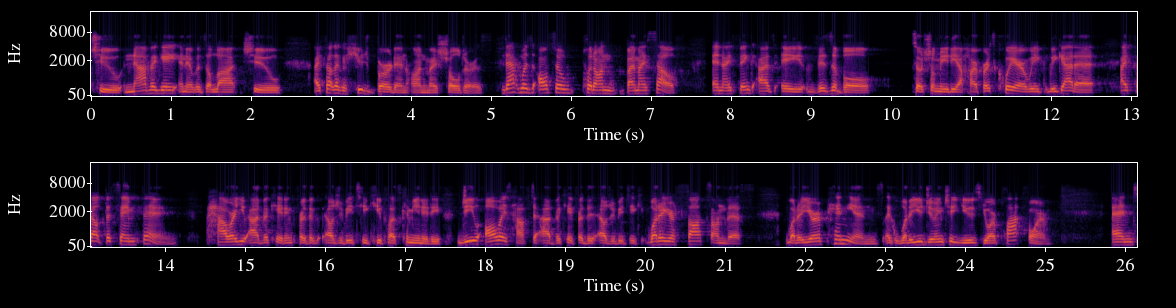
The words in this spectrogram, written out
to navigate and it was a lot to I felt like a huge burden on my shoulders. That was also put on by myself. And I think as a visible social media, Harper's queer, we, we get it. I felt the same thing. How are you advocating for the LGBTQ plus community? Do you always have to advocate for the LGBTQ? What are your thoughts on this? What are your opinions? Like, what are you doing to use your platform? And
